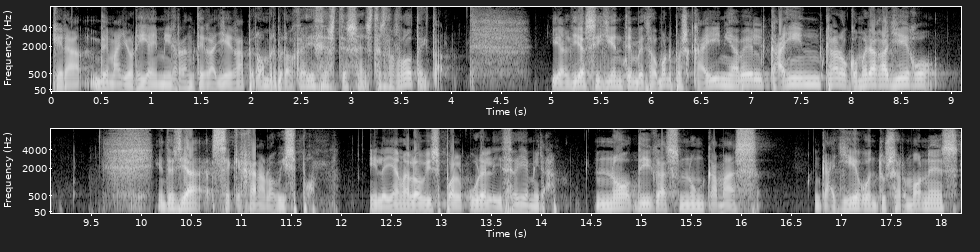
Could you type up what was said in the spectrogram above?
que era de mayoría inmigrante gallega, pero hombre, pero ¿qué dice este, este sacerdote y tal? Y al día siguiente empezó, bueno, pues Caín y Abel, Caín, claro, como era gallego. Y entonces ya se quejan al obispo. Y le llama al obispo al cura y le dice, oye, mira, no digas nunca más gallego en tus sermones,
